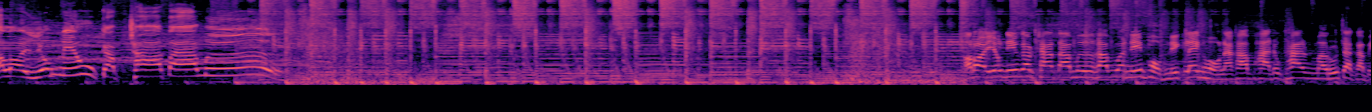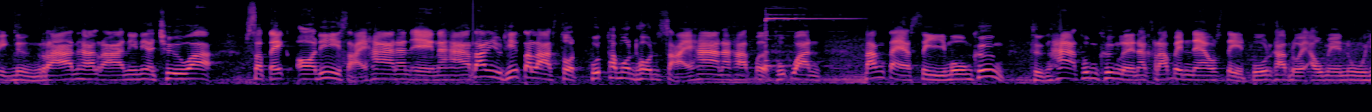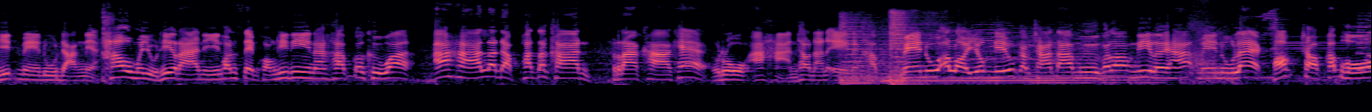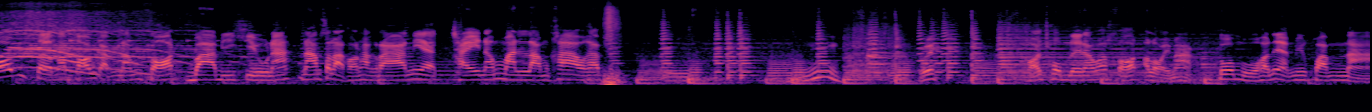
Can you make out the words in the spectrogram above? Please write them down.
อร่อยยกนิ้วกับชาตามือ อร่อยยกนิ้วกับชาตามือครับ วันนี้ผมนิกเล่งหงนะครับ พาทุกท่านมารู้จักกับอีกหนึ่งร้านนะฮะร้านนี้เนี่ยชื่อว่าสเต็กออดี้สาย 5 นั่นเองนะฮะ ตั้งอยู่ที่ตลาดสดพุทธมณฑลสาย 5 นะครับ เปิดทุกวัน ตั้งแต่ 4 โมงครึ่งถึง 5 ทุ่มครึ่งเลยนะครับ เป็นแนวสตรีทฟู้ดครับ โดยเอาเมนูฮิตเมนูดังเนี่ย เข้ามาอยู่ที่ร้านนี้ คอนเซปต์ของที่นี่นะครับ ก็คือว่าอาหารระดับพัตตาคาร ราคาแค่โรงอาหารเท่านั้นเองนะครับ เมนูอร่อยยกนิ้วกับชาตามือก็ต้องนี่เลยฮะ เมนูแรกฮอกช็อปครับผม เสิร์ฟมาพร้อมกับน้ำซอสบาร์บีคิวนะ น้ำสลัดของทางร้านเนี่ยใช้น้ำมันลำข้าวครับ อืมเฮ้ย ขอชมเลยนะว่าซอสอร่อยมาก ตัวหมูเขาเนี่ยมีความหนา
